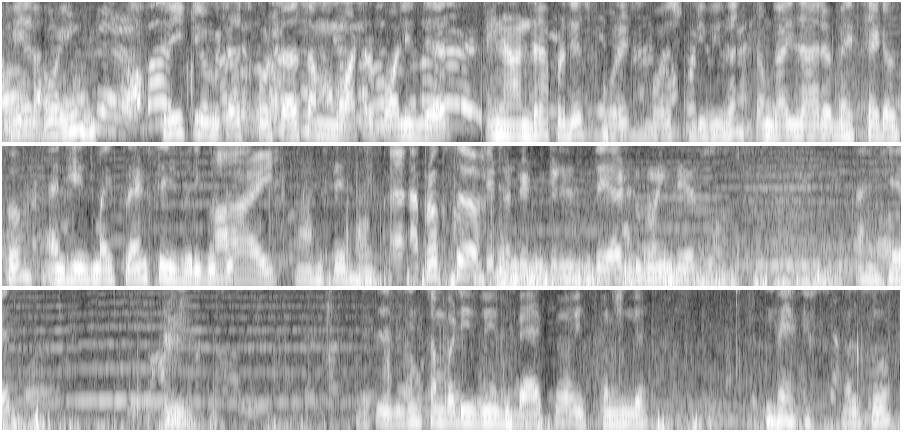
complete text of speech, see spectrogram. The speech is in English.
we are going 3 kilometers for uh, some waterfall is there in Andhra Pradesh Forest Forest Division. Some guys are backside also, and he is my friend. So he is very good. Hi. Uh, he said hi. Uh, approx uh, 800 meters is there to going there. And here, this is somebody's is back uh, is coming back also.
